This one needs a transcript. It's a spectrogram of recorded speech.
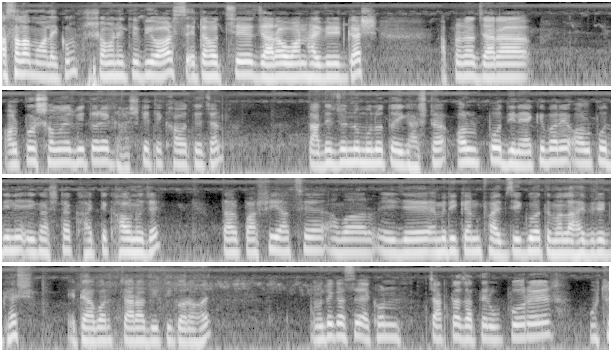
আসসালামু আলাইকুম, সম্মানিত ভিউয়ার্স এটা হচ্ছে যারা ওয়ান হাইব্রিড ঘাস। আপনারা যারা অল্প সময়ের ভিতরে ঘাস কেটে খাওয়াতে চান, তাদের জন্য মূলত এই ঘাসটা অল্প দিনে, একেবারে অল্প দিনে এই ঘাসটা খাইতে খাওয়ানো যায়। তার পাশেই আছে আবার এই যে American five G Guatemala hybrid ঘাস, এটা আবার চারা বিক্রি করা হয়। আমাদের কাছে এখন চারটা জাতের উপরের উঁচু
